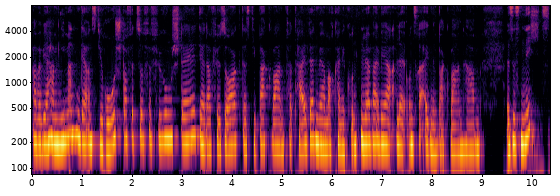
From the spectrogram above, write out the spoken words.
Aber wir haben niemanden, der uns die Rohstoffe zur Verfügung stellt, der dafür sorgt, dass die Backwaren verteilt werden. Wir haben auch keine Kunden mehr, weil wir ja alle unsere eigenen Backwaren haben. Es ist nichts,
